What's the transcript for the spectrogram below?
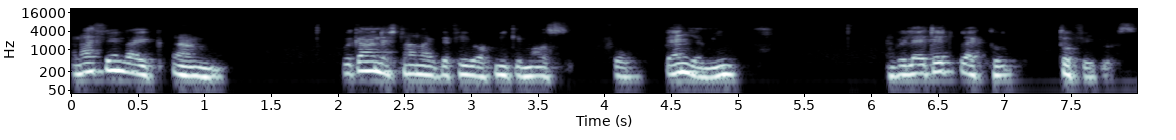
And I think like um, we can understand like the figure of Mickey Mouse for Benjamin related like to two figures.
